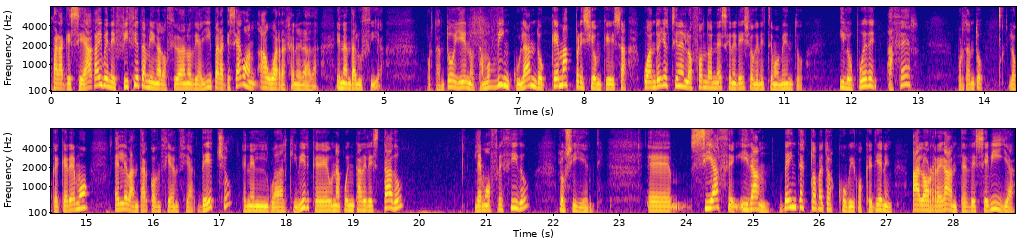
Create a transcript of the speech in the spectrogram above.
para que se haga y beneficie también a los ciudadanos de allí, para que se hagan agua regenerada en Andalucía. Por tanto, oye, nos estamos vinculando. ¿Qué más presión que esa? Cuando ellos tienen los fondos Next Generation en este momento y lo pueden hacer. Por tanto, lo que queremos es levantar conciencia. De hecho, en el Guadalquivir, que es una cuenca del Estado, le hemos ofrecido lo siguiente. Eh, si hacen y dan 20 hectómetros cúbicos que tienen a los regantes de Sevilla,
